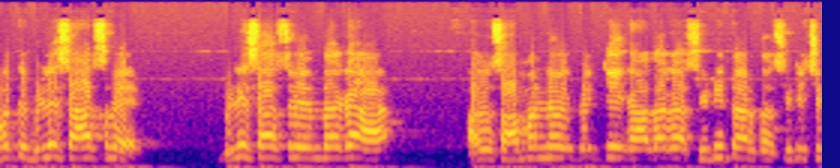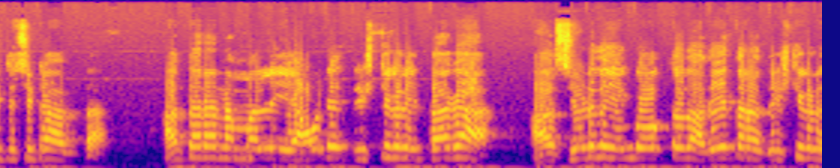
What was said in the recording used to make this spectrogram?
ಮತ್ತೆ ಬಿಳಿ ಸಾಸಿವೆ. ಬಿಳಿ ಸಾಸಿವೆ ಎಂದಾಗ ಅದು ಸಾಮಾನ್ಯವಾಗಿ ಬೆಂಕಿಗೆ ಆದಾಗ ಸಿಡಿತಾ ಇರ್ತದೆ, ಸಿಡಿ ಸಿಟಿ ಸಿಟ ಅಂತ. ಆ ತರ ನಮ್ಮಲ್ಲಿ ಯಾವುದೇ ದೃಷ್ಟಿಗಳಿದ್ದಾಗ ಆ ಸಿಡಿದು ಹೆಂಗ ಹೋಗ್ತದೋ ಅದೇ ತರ ದೃಷ್ಟಿಗಳು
